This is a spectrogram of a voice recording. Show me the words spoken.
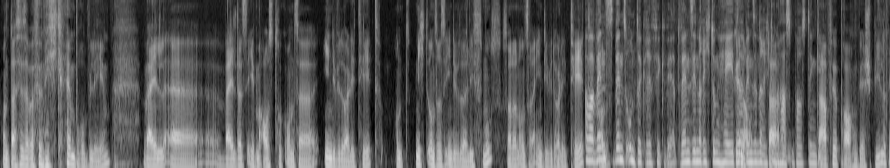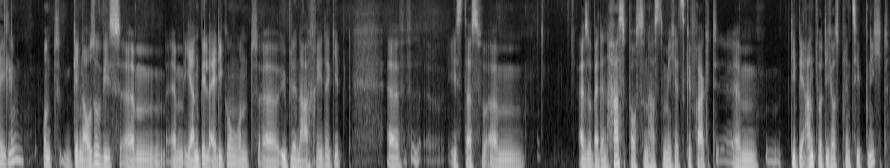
Und das ist aber für mich kein Problem, weil, äh, weil das eben Ausdruck unserer Individualität und nicht unseres Individualismus, sondern unserer Individualität. Aber wenn es untergriffig wird, wenn es in Richtung Hater, genau, wenn es in Richtung da, Hassposting geht. Dafür brauchen wir Spielregeln. Und genauso wie es ähm, ähm Ehrenbeleidigung und äh, üble Nachrede gibt, äh, ist das, ähm, also bei den Hassposten hast du mich jetzt gefragt, ähm, die beantworte ich aus Prinzip nicht.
